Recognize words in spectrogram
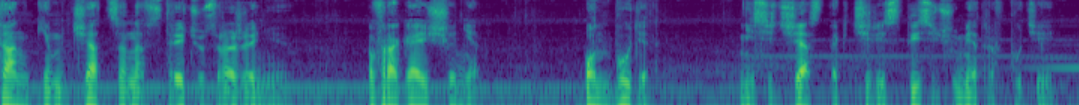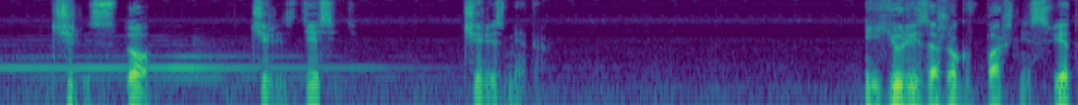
Танки мчатся навстречу сражению. Врага еще нет. Он будет. Не сейчас, так через тысячу метров пути. Через сто через 10, через метр. И Юрий зажег в башне свет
